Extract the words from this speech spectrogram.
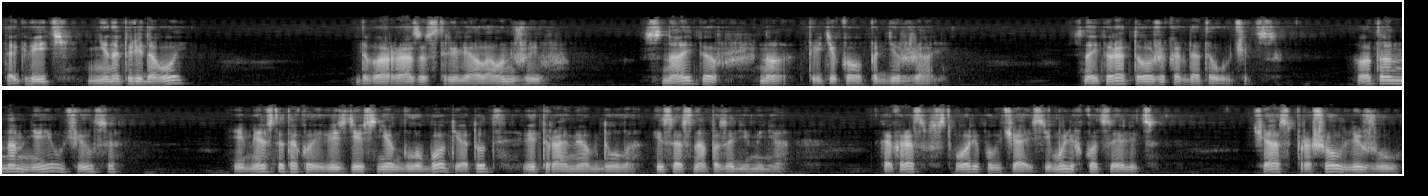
«Так ведь не на передовой?» Два раза стрелял, а он жив. Снайпер, но Третьякова поддержали. Снайпера тоже когда-то учатся. Вот он на мне и учился. И место такое, везде снег глубокий, а тут ветрами обдуло, и сосна позади меня. Как раз в створе получаюсь, ему легко целиться. Час прошел, лежу.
